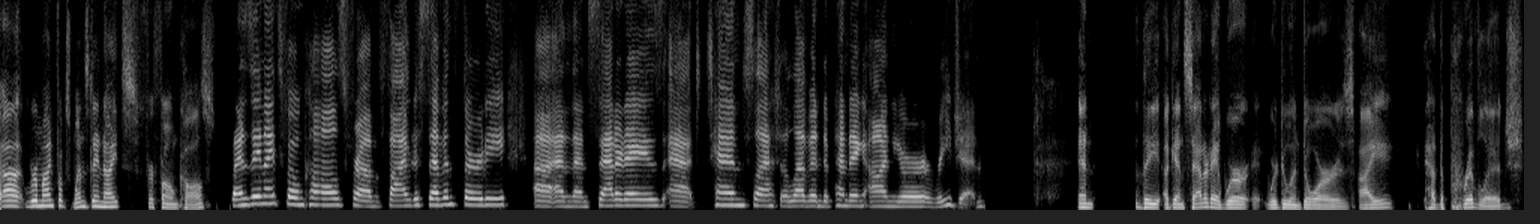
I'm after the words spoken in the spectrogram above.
Uh, remind folks Wednesday nights for phone calls. Wednesday nights phone calls from 5 to 7.30 uh, and then Saturdays at 10 slash 11 depending on your region. And the again Saturday we're we're doing doors. I had the privilege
